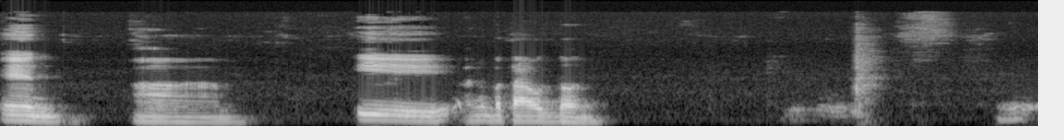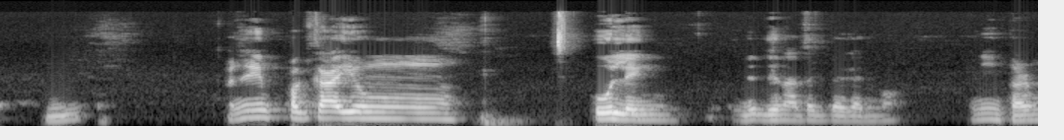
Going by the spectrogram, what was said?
and um, i, ano ba tawag doon? Ano yung pagka yung uling, dinadagdagan mo? Ano yung term?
